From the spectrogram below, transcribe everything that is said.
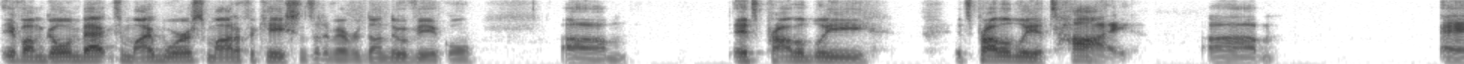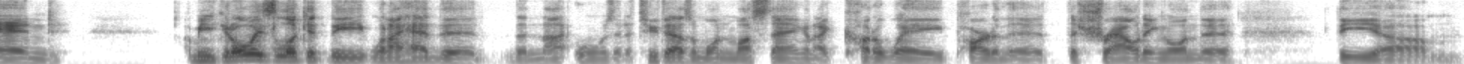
if I'm going back to my worst modifications that I've ever done to a vehicle, um, it's probably it's probably a tie. Um, and I mean, you could always look at the when I had the the not what was it a 2001 Mustang and I cut away part of the the shrouding on the the um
